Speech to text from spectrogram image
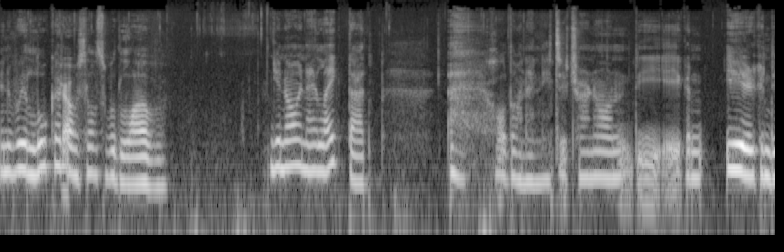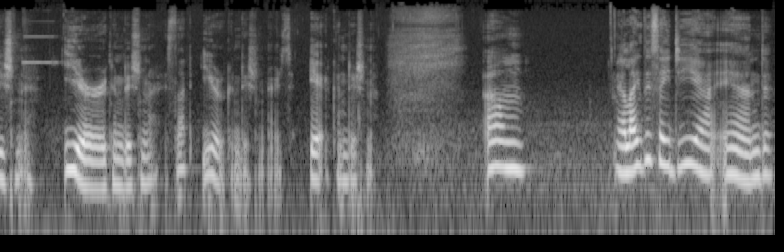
and we look at ourselves with love. You know, and I like that. Uh, hold on, I need to turn on the air conditioner. Ear conditioner. It's not ear conditioner. It's air conditioner. Um I like this idea, and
